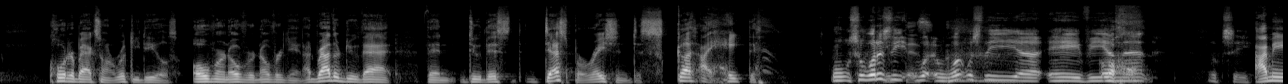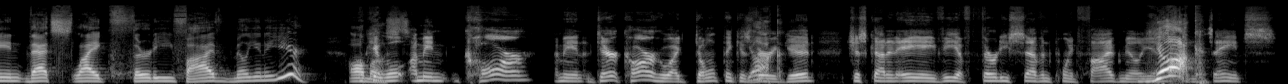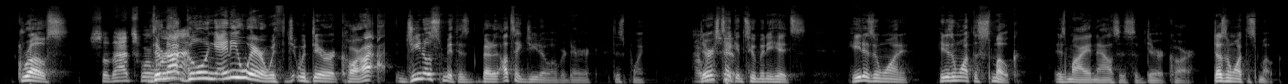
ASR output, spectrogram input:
quarterbacks on rookie deals over and over and over again. I'd rather do that than do this desperation, disgust. I hate this. Well, so what is the what, what, was the uh, AAV on that? Let's see. I mean, that's like thirty-five million a year. Almost. Okay, well, I mean, Carr. I mean, Derek Carr, who I don't think is Yuck. very good, just got an AAV of thirty-seven point five million. Yuck! Saints. Gross. So that's where they're not at. going anywhere with with Derek Carr. I, Geno Smith is better. I'll take Geno over Derek at this point. I Derek's taking too many hits. He doesn't want it. He doesn't want the smoke. Is my analysis of Derek Carr. Doesn't want the smoke.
